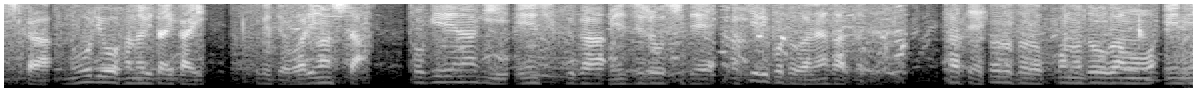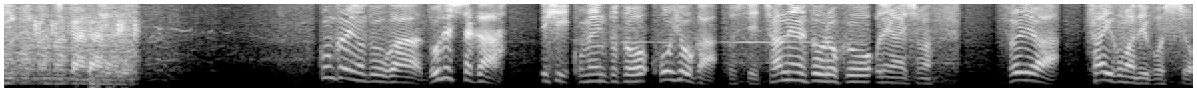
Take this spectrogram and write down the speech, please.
飾納涼花火大会全て終わりました。途切れなき演出が目白押しで飽きることがなかったです。さてそろそろこの動画もエンディングの時間です。今回の動画どうでしたか？ぜひコメントと高評価そしてチャンネル登録をお願いします。それでは最後までご視聴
